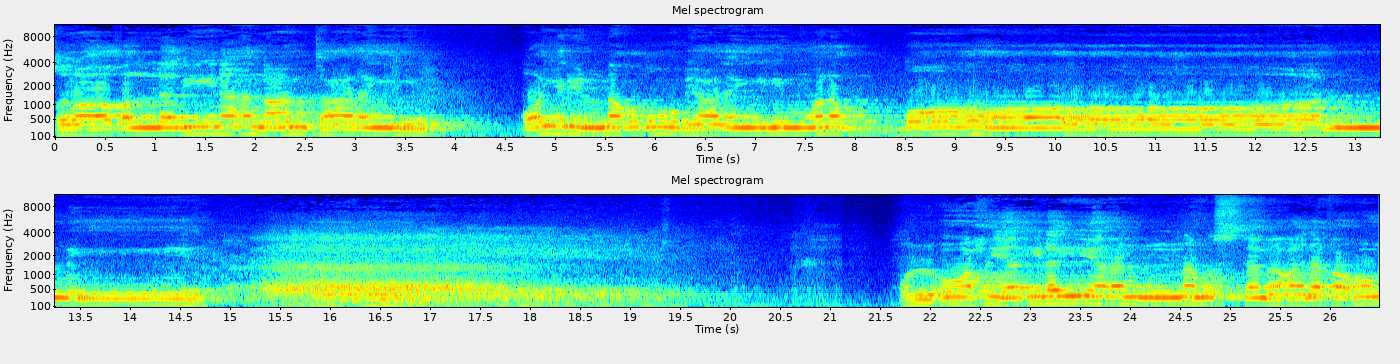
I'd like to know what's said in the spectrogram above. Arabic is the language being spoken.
صراط الذين أنعمت عليهم غير المغضوب عليهم ولا الضالين. قل أوحي إلي أنه استمع نفر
